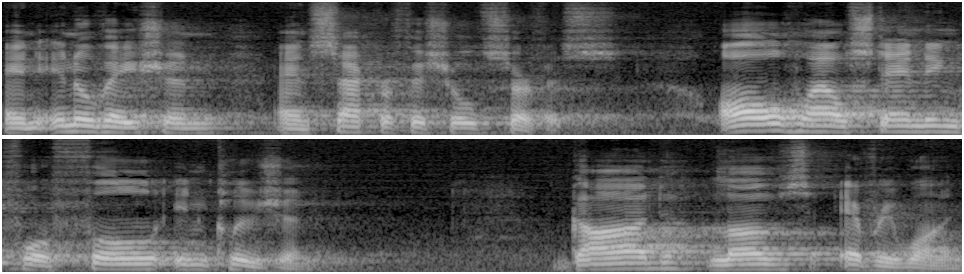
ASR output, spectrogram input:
and innovation and sacrificial service, all while standing for full inclusion. God loves everyone.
